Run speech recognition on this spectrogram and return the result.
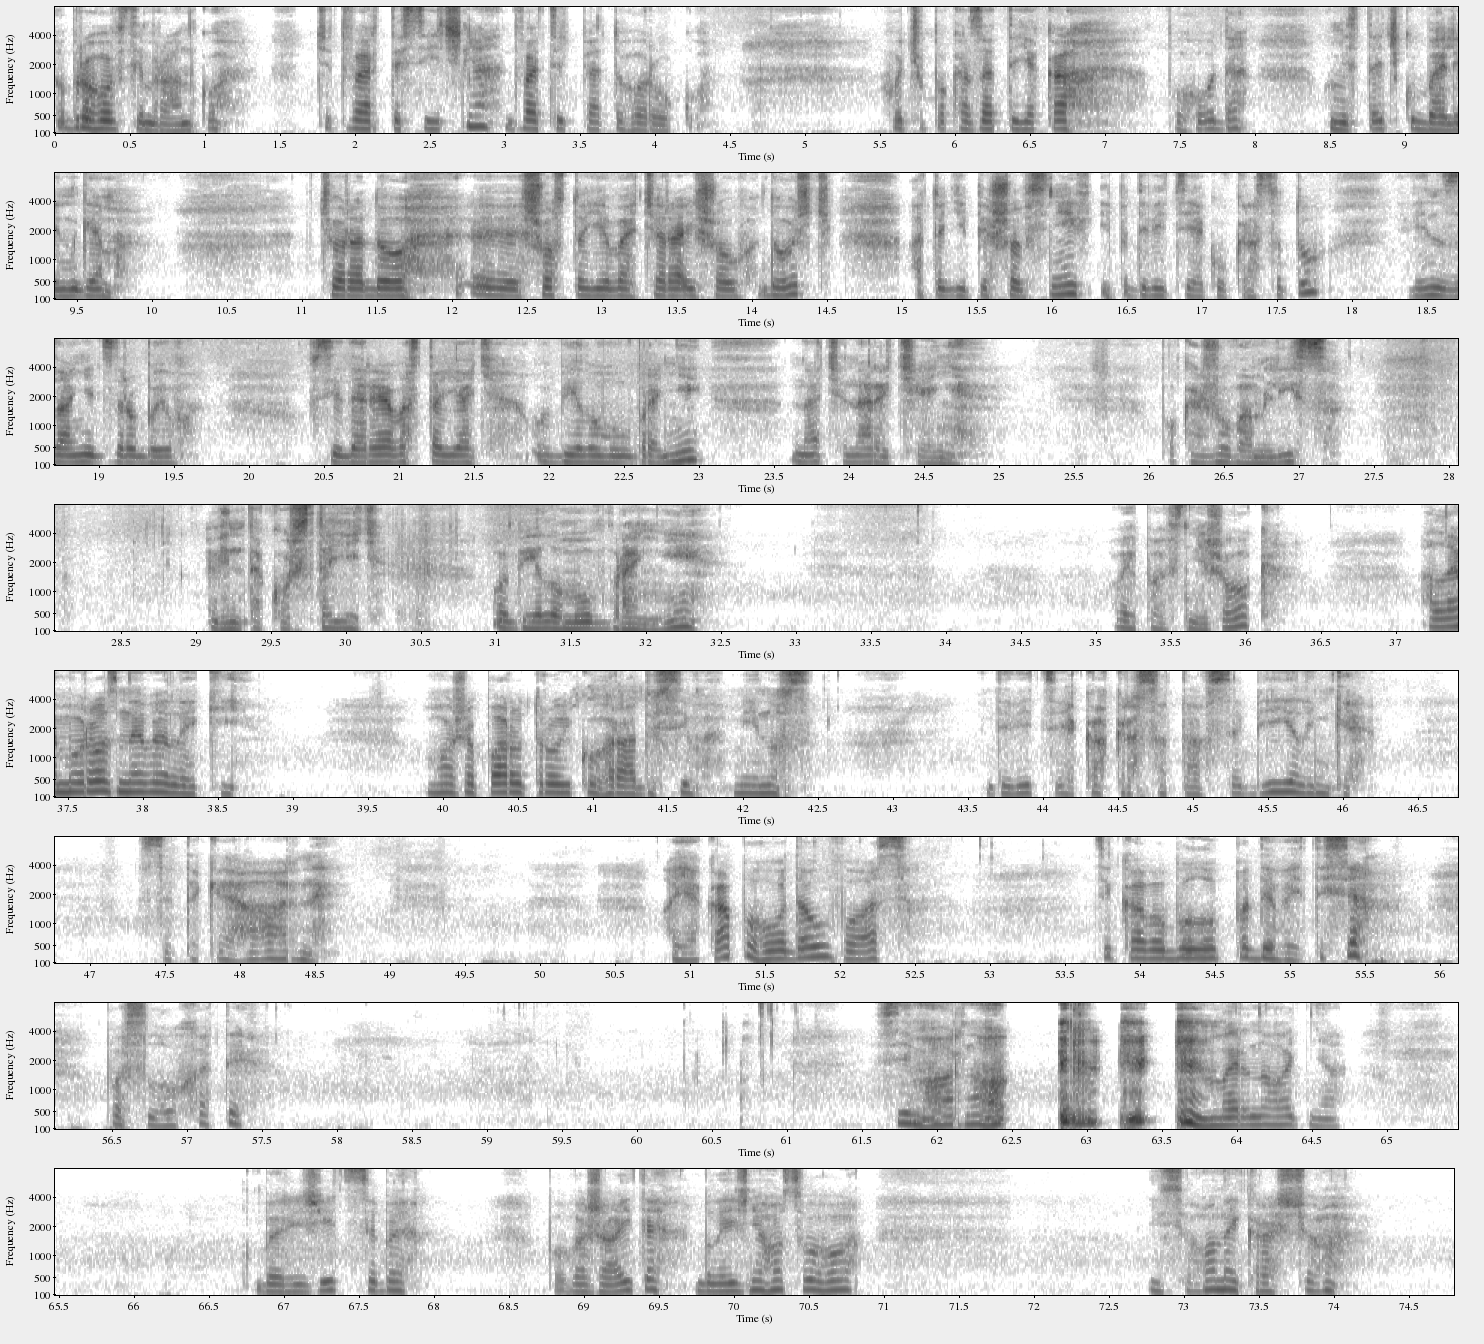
Доброго всім ранку. 4 січня 25 року. Хочу показати, яка погода у містечку Белінгем. Вчора до 6 вечора йшов дощ, а тоді пішов сніг, і подивіться, яку красоту він за ніч зробив. Всі дерева стоять у білому вбранні, наче наречені. Покажу вам ліс. Він також стоїть у білому вбранні. Випав сніжок, але мороз невеликий. Може пару-тройку градусів мінус. Дивіться, яка красота, все біленьке, все таке гарне. А яка погода у вас? Цікаво було б подивитися, послухати. Всім гарного мирного дня. Бережіть себе, поважайте ближнього свого і всього найкращого.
